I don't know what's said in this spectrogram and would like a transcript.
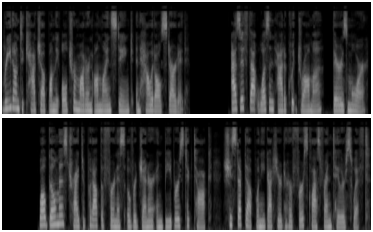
Read on to catch up on the ultra-modern online stink and how it all started. As if that wasn't adequate drama, there is more. While Gomez tried to put out the furnace over Jenner and Bieber's TikTok, she stepped up when he got here to her first-class friend Taylor Swift.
